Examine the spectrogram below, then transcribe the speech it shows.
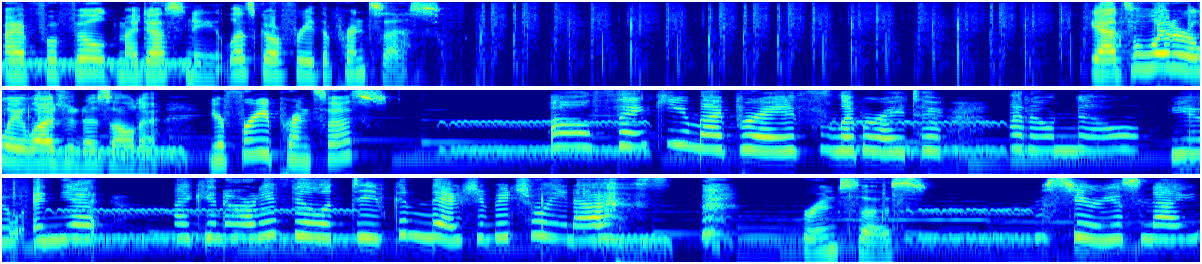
I have fulfilled my destiny. Let's go free the princess. Yeah, it's literally Legend of Zelda. You're free, princess. Oh, thank you, my brave liberator. I don't know you, and yet I can already feel a deep connection between us. Princess. Mysterious knight.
